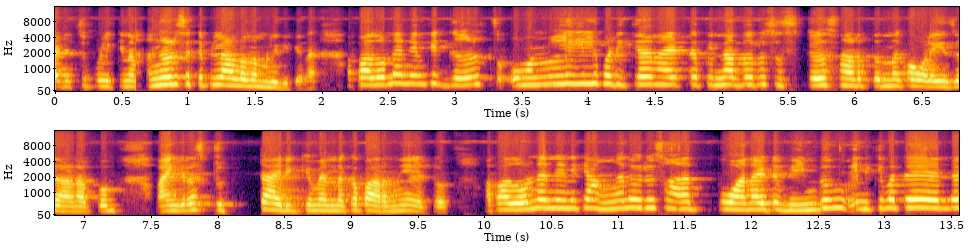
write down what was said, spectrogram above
അടിച്ചു പൊളിക്കണം. അങ്ങനെ ഒരു സെറ്റപ്പിലാണല്ലോ നമ്മൾ ഇരിക്കുന്നത് അപ്പൊ അതുകൊണ്ട് തന്നെ എനിക്ക് ഗേൾസ് ഓൺലിയിൽ പഠിക്കാനായിട്ട് പിന്നെ അതൊരു സിസ്റ്റേഴ്സ് നടത്തുന്ന കോളേജാണ് അപ്പം ഭയങ്കര സ്ട്രിക്റ്റ് ഇഷ്ടമായിരിക്കും എന്നൊക്കെ പറഞ്ഞു കേട്ടു. അപ്പൊ അതുകൊണ്ട് തന്നെ എനിക്ക് അങ്ങനെ ഒരു സാധനം പോകാനായിട്ട് വീണ്ടും എനിക്ക് മറ്റേ എന്റെ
